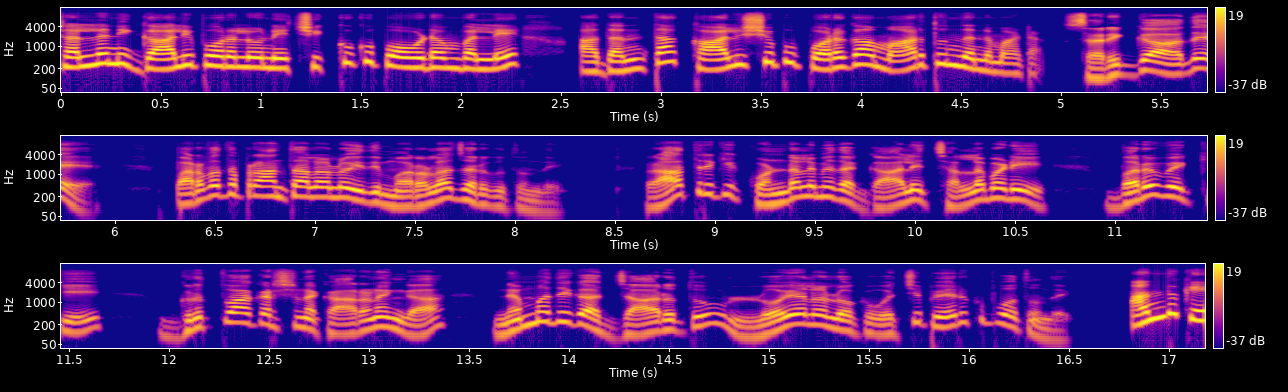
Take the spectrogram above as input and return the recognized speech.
చల్లని గాలిపొరలోనే చిక్కుకుపోవడం వల్లే అదంతా కాలుష్యపు పొరగా మారుతుందన్నమాట. సరిగ్గా అదే. పర్వత ప్రాంతాలలో ఇది మరోలా జరుగుతుంది. రాత్రికి కొండల మీద గాలి చల్లబడి బరువెక్కి గురుత్వాకర్షణ కారణంగా నెమ్మదిగా జారుతూ లోయలలోకి వచ్చి పేరుకుపోతుంది. అందుకే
